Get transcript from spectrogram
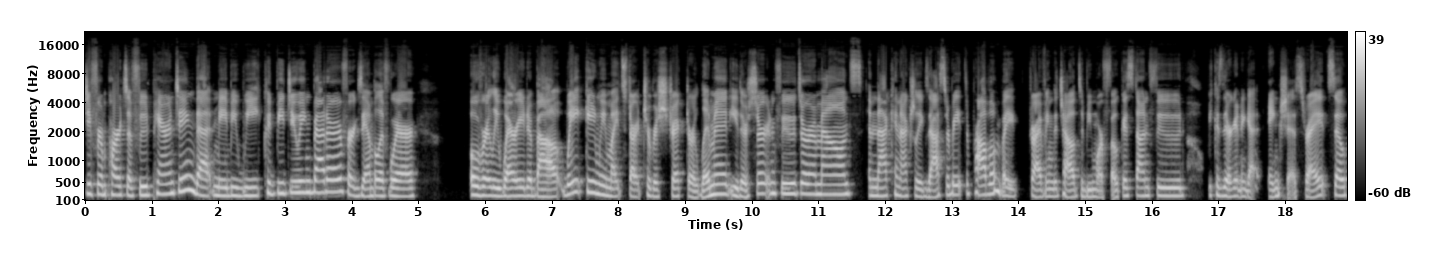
different parts of food parenting that maybe we could be doing better for example if we're overly worried about weight gain, we might start to restrict or limit either certain foods or amounts. And that can actually exacerbate the problem by driving the child to be more focused on food because they're going to get anxious, right? So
